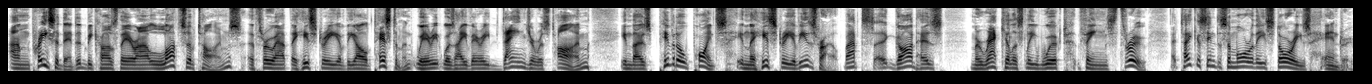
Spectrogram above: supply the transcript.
unprecedented because there are lots of times throughout the history of the Old Testament where it was a very dangerous time in those pivotal points in the history of Israel. But uh, God has miraculously worked things through. Uh, take us into some more of these stories, Andrew.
